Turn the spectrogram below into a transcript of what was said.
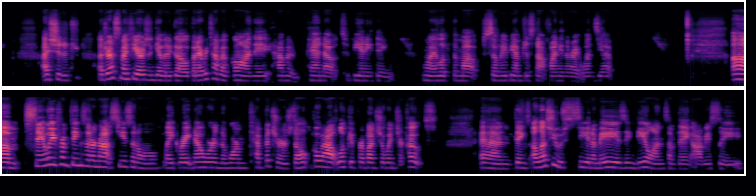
I should ad- address my fears and give it a go, but every time I've gone, they haven't panned out to be anything when I look them up. So maybe I'm just not finding the right ones yet. Um, stay away from things that are not seasonal. Like right now, we're in the warm temperatures. Don't go out looking for a bunch of winter coats and things unless you see an amazing deal on something. Obviously,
